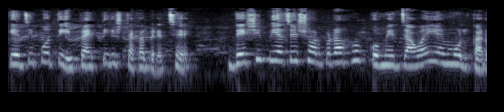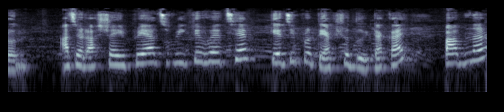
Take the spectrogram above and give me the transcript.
কেজি প্রতি প্রায় তিরিশ টাকা বেড়েছে। দেশি পেঁয়াজের সরবরাহ কমে যাওয়াই এর মূল কারণ। আজ রাজশাহীর পেঁয়াজ বিক্রি হয়েছে কেজি প্রতি একশো দুই টাকায়, পাবনার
